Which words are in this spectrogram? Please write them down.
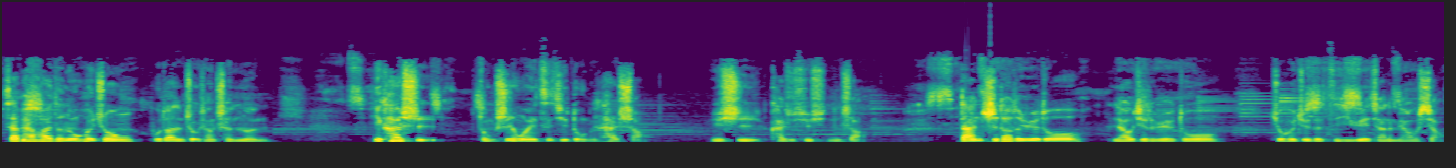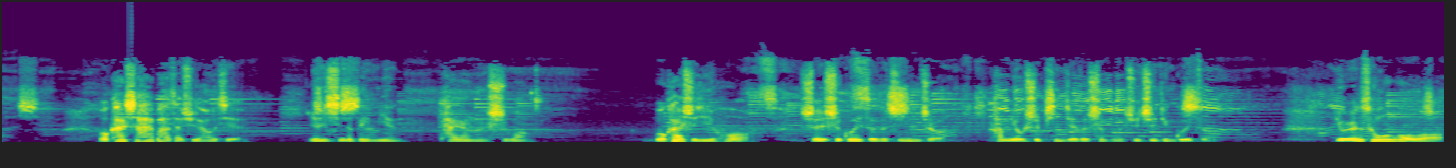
在徘徊的轮回中不断的走向沉沦。一开始。总是认为自己懂得太少，于是开始去寻找。但知道的越多，了解的越多，就会觉得自己越加的渺小。我开始害怕再去了解人性的背面，太让人失望。我开始疑惑，谁是规则的制定者？他们又是凭借着什么去制定规则？有人曾问过我，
